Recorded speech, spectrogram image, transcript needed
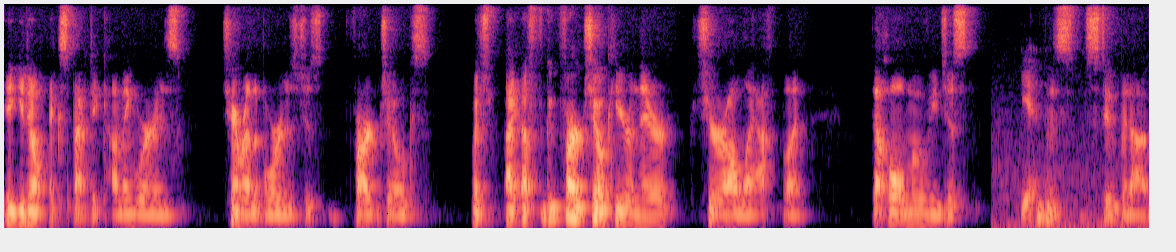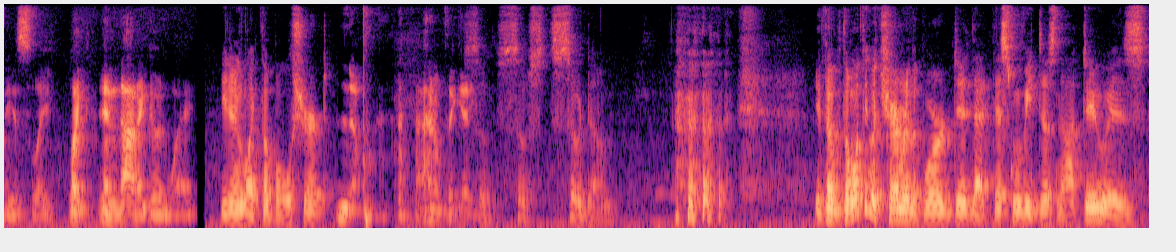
you don't expect it coming. Whereas Chairman of the Board is just fart jokes, which I, a f- fart joke here and there, sure I'll laugh, but the whole movie just Yeah. was stupid. Obviously, like in not a good way. You didn't like the bull shirt? No, I don't think any. So so so dumb. the, the one thing with Chairman of the Board did that this movie does not do is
